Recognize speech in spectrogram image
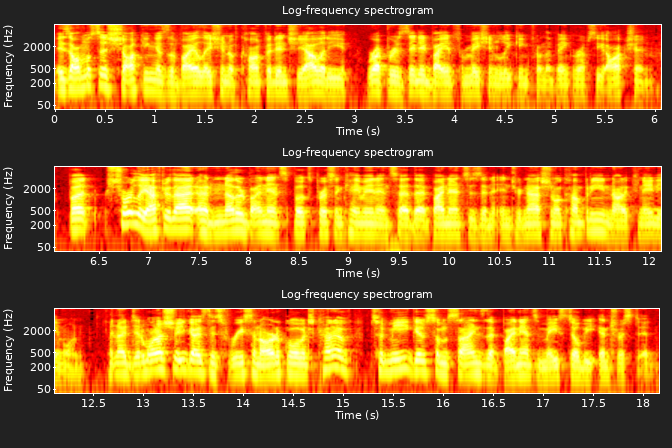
is almost as shocking as the violation of confidentiality represented by information leaking from the bankruptcy auction. But shortly after that, another Binance spokesperson came in and said that Binance is an international company, not a Canadian one. And I did want to show you guys this recent article, which kind of, to me, gives some signs that Binance may still be interested.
